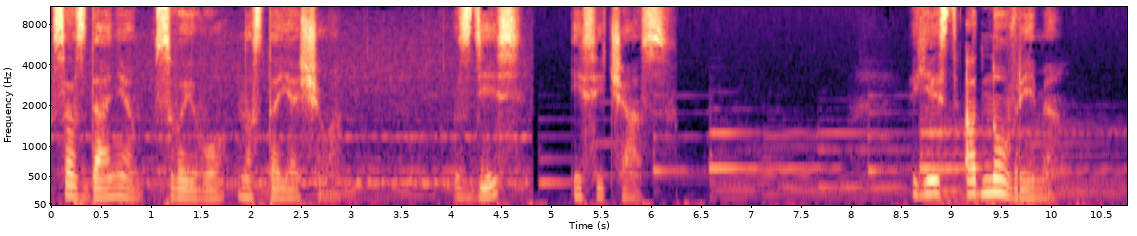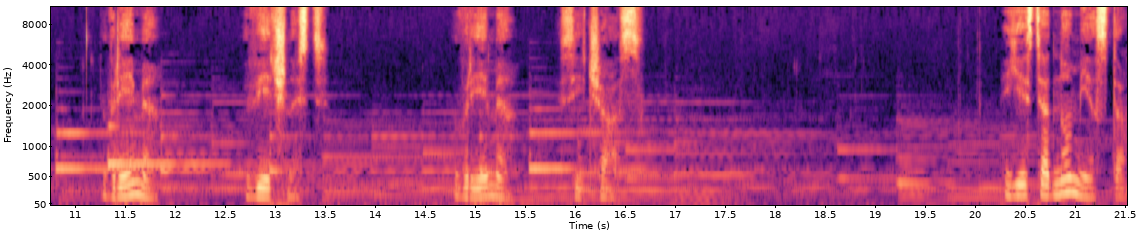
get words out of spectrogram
созданием своего настоящего? Здесь и сейчас. Есть одно время. Время – вечность. Время сейчас. Есть одно место.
